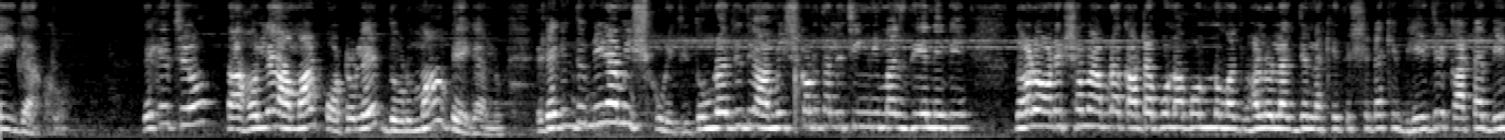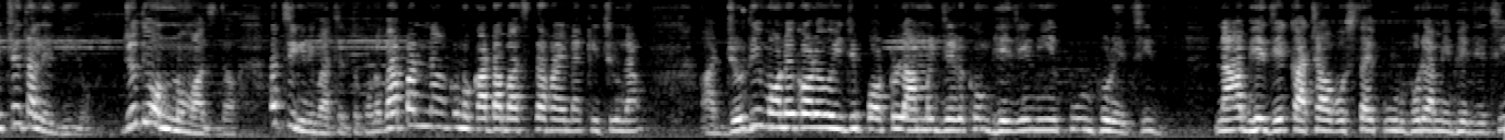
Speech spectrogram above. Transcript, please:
এই দেখো। দেখেছ? তাহলে আমার পটলের দোরমা হয়ে গেল। এটা কিন্তু নিরামিষ করেছি। তোমরা যদি আমিষ করো, তাহলে চিংড়ি মাছ দিয়ে নেবে। ধরো, অনেক সময় আমরা কাটা পোনা অন্য মাছ ভালো লাগছে না খেতে, সেটাকে ভেজে, কাটা বেছে তাহলে দিও। যদি অন্য মাছ দাও। আর চিংড়ি মাছের তো কোনো ব্যাপার না, কোনো কাটা বাছতে হয় না, কিছু না। আর যদি মনে করো ওই যে পটল আমি যেরকম ভেজে নিয়ে পুর ভরেছি, না ভেজে কাঁচা অবস্থায় পুর ভরে আমি ভেজেছি,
